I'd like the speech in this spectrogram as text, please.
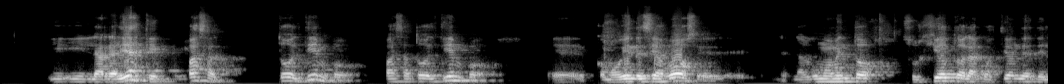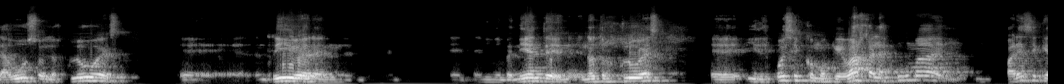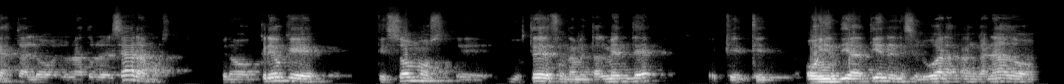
Y, la realidad es que pasa todo el tiempo, pasa todo el tiempo. Eh, como bien decías vos, eh, en algún momento surgió toda la cuestión del abuso en los clubes, eh, en River, en, Independiente, en, otros clubes, y después es como que baja la espuma y parece que hasta lo, naturalizáramos. Pero creo que, que somos y ustedes fundamentalmente, que, hoy en día tienen ese lugar, han ganado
